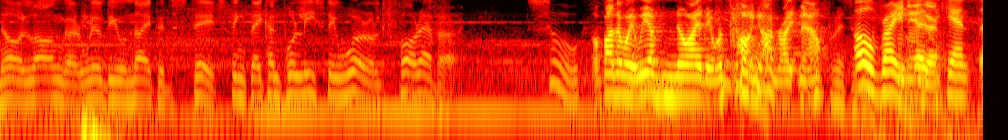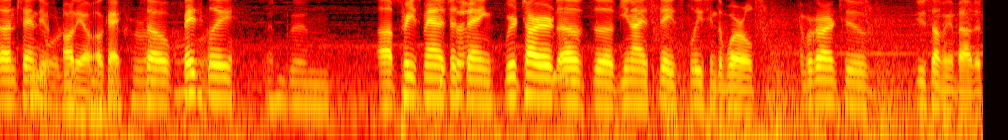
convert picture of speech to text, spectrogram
No longer will the United States think they can police the world forever. So. Oh, by the way, we have no idea what's going on right now. Oh, right, because neither. you can't understand the audio. Okay, so basically, And then. uh, Priest Man is just saying, we're tired of the United States policing the world, and we're going to do something about it.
